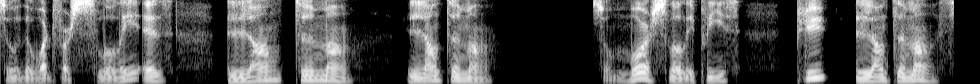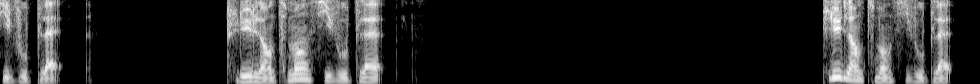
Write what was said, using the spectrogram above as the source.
So the word for slowly is lentement, lentement. So more slowly, please. Plus lentement, s'il vous plaît. Plus lentement, s'il vous plaît. Plus lentement, s'il vous plaît.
